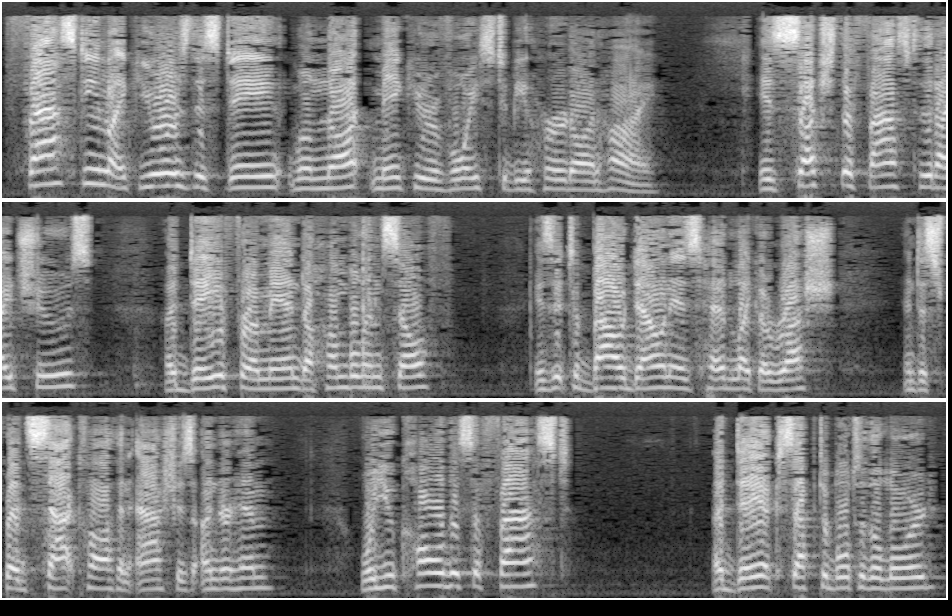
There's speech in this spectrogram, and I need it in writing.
Fasting like yours this day will not make your voice to be heard on high. Is such the fast that I choose? A day for a man to humble himself? Is it to bow down his head like a rush and to spread sackcloth and ashes under him? Will you call this a fast? A day acceptable to the Lord?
